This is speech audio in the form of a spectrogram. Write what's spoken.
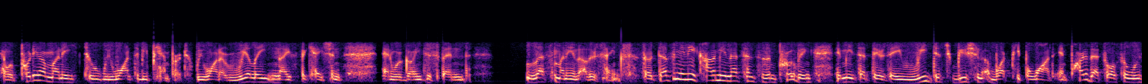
and we're putting our money to we want to be pampered. We want a really nice vacation, and we're going to spend less money on other things. So it doesn't mean the economy in that sense is improving. It means that there's a redistribution of what people want. And part of that's also with,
